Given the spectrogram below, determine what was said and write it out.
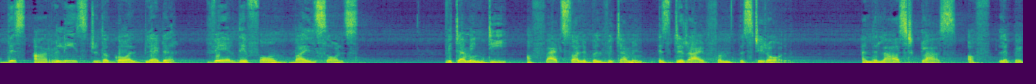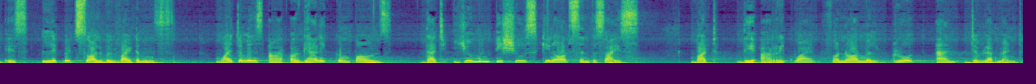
These are released to the gallbladder where they form bile salts. Vitamin D, a fat soluble vitamin, is derived from the sterol. And the last class of lipid is lipid soluble vitamins. Vitamins are organic compounds that human tissues cannot synthesize, but they are required for normal growth and development.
